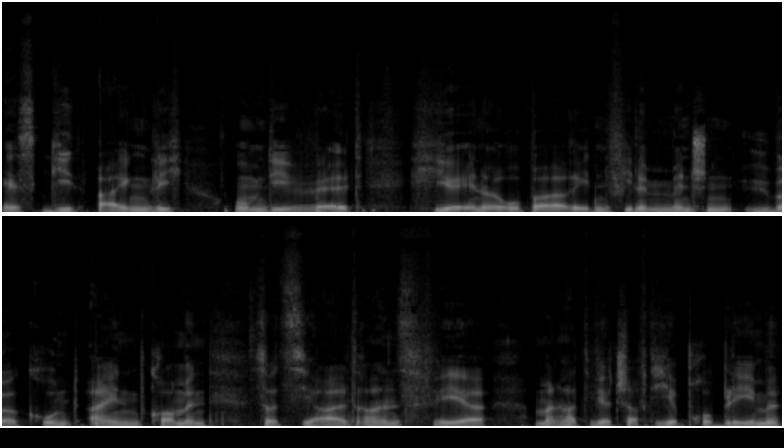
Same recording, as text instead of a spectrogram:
Es geht eigentlich um die Welt. Hier in Europa reden viele Menschen über Grundeinkommen, Sozialtransfer. Man hat wirtschaftliche Probleme,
